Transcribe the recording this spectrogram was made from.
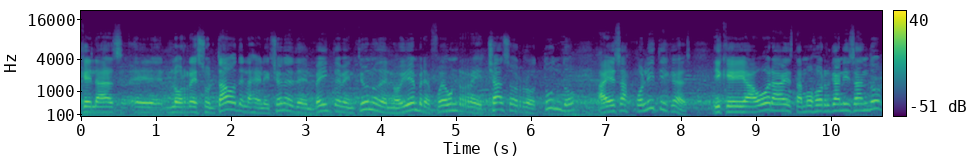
que eh, los resultados de las elecciones del 2021 del noviembre fue un rechazo rotundo a esas políticas y que ahora estamos organizando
